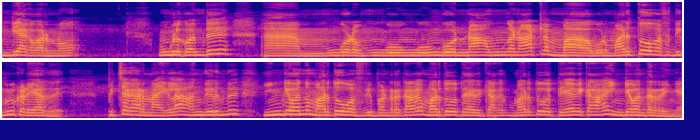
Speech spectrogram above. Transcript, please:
இந்தியாவுக்கு வரணும். உங்களுக்கு வந்து உங்களோட உங்கள் உங்கள் உங்கள் நா உங்கள் நாட்டில் ம ஒரு மருத்துவ வசதி கூட கிடையாது. பிச்சைக்கார நாய்களாக அங்கேருந்து இங்கே வந்து மருத்துவ வசதி பண்ணுறதுக்காக மருத்துவ தேவைக்காக மருத்துவ தேவைக்காக இங்கே வந்துடுறீங்க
